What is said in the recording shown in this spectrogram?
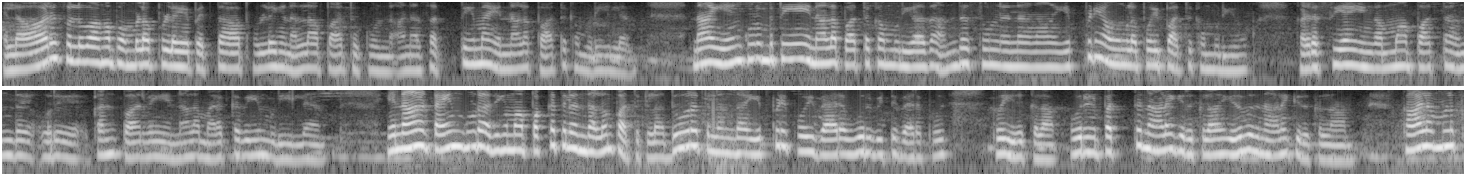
எல்லாரும் சொல்லுவாங்க பொம்பளை பிள்ளைய பெத்தா பிள்ளைங்க நல்லா பார்த்துக்குன்னு ஆனால் சத்தியமாக என்னால் பார்த்துக்க முடியல. நான் என் குடும்பத்தையே என்னால் பார்த்துக்க முடியாத அந்த சூழ்நிலை நான் எப்படி அவங்கள போய் பார்த்துக்க முடியும்? கடைசியாக எங்கள் அம்மா பார்த்த அந்த ஒரு கண் பார்வை என்னால் மறக்கவே முடியல. ஏன்னா டைம் கூட அதிகமாக பக்கத்தில் இருந்தாலும் பார்த்துக்கலாம் தூரத்தில் இருந்தால் எப்படி போய் வேறு ஊர் விட்டு வேறு போய் போய் இருக்கலாம்? ஒரு பத்து நாளைக்கு இருக்கலாம் இருபது நாளைக்கு இருக்கலாம். காலம் முழுக்க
